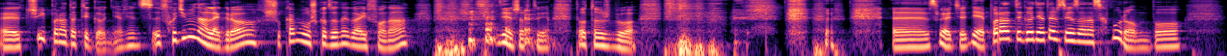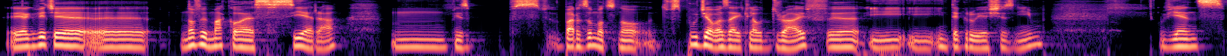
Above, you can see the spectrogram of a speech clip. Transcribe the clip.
E, czyli porada tygodnia, więc wchodzimy na Allegro, szukamy uszkodzonego iPhone'a. nie, żartuję, to to już było. E, słuchajcie, nie, porada tygodnia też związana z chmurą, bo jak wiecie, e, nowy macOS Sierra mm, jest bardzo mocno współdziała z iCloud Drive i, i integruje się z nim. Więc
